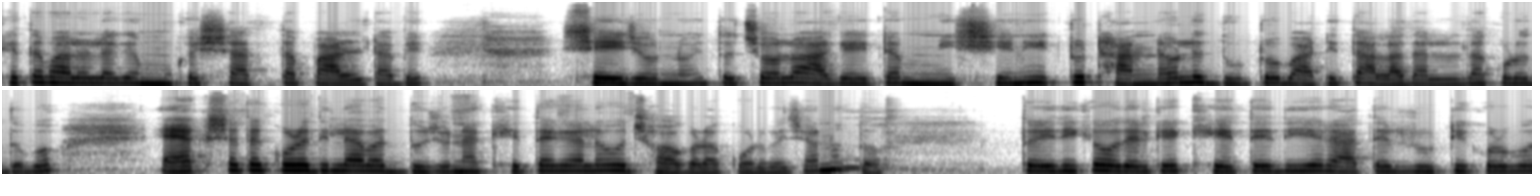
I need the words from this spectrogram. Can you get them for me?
খেতে ভালো লাগে, মুখের স্বাদটা পাল্টাবে। সেই জন্যই। তো চলো আগে এটা মিশিয়ে নিই। একটু ঠান্ডা হলে দুটো বাটিতে আলাদা আলাদা করে দেবো। একসাথে করে দিলে আবার দুজনা খেতে গেলেও ঝগড়া করবে, জানো তো? তো এদিকে ওদেরকে খেতে দিয়ে রাতের রুটি করব।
